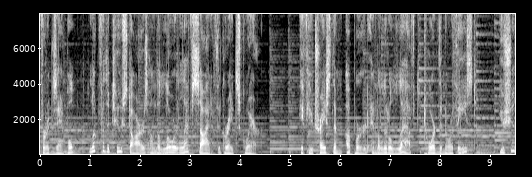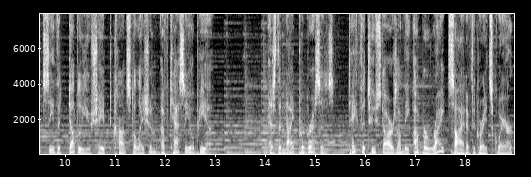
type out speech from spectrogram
For example, look for the two stars on the lower left side of the Great Square. If you trace them upward and a little left toward the northeast, you should see the W shaped constellation of Cassiopeia. As the night progresses, take the two stars on the upper right side of the Great Square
